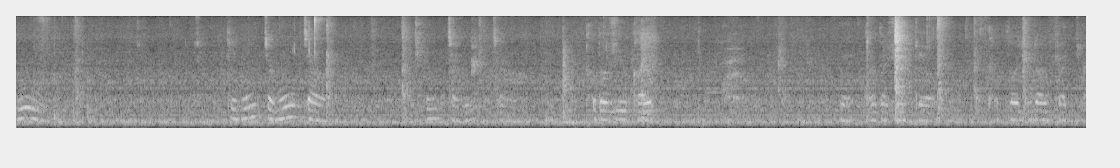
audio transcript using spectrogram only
음. 이렇게 문자 문자 문자 문자 더 넣어줄까요? 네, 더 넣어줄게요. 더 넣어주라고 하니까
